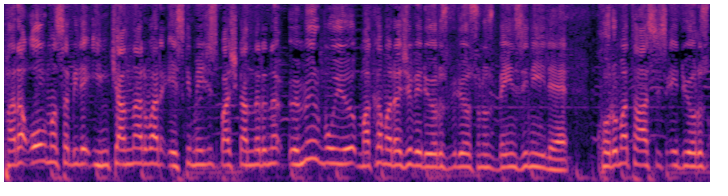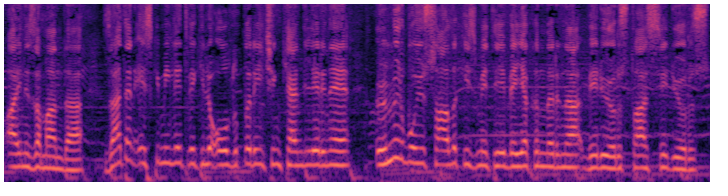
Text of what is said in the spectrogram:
Para olmasa bile imkanlar var. Eski meclis başkanlarına ömür boyu makam aracı veriyoruz biliyorsunuz benziniyle. Koruma tahsis ediyoruz aynı zamanda. Zaten eski milletvekili oldukları için kendilerine ömür boyu sağlık hizmeti ve yakınlarına veriyoruz, tahsis ediyoruz.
